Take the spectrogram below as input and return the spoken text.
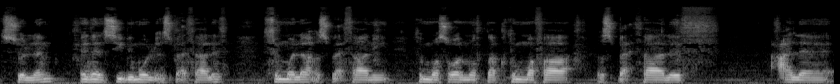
السلم. إذا سي بيمول إصبع ثالث ثم لا إصبع ثاني ثم صول مطلق ثم فا إصبع ثالث على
